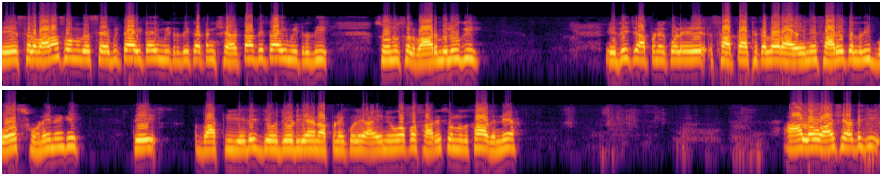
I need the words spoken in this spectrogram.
ਤੇ ਸਲਵਾਰਾਂ ਤੁਹਾਨੂੰ ਦੱਸਿਆ ਵੀ 2.5 2.5 ਮੀਟਰ ਦੀ ਕਟਿੰਗ ਸ਼ਰਟਾਂ ਤੇ 2.5 ਮੀਟਰ ਦੀ ਤੁਹਾਨੂੰ ਸਲਵਾਰ ਮਿਲੂਗੀ। ਇਹਦੇ ਚ ਆਪਣੇ ਕੋਲੇ 7-8 ਕਲਰ ਆਏ ਨੇ, ਸਾਰੇ ਕਲਰ ਹੀ ਬਹੁਤ ਸੋਹਣੇ ਨੇਗੇ। ਤੇ ਬਾਕੀ ਜਿਹੜੇ ਜੋ ਜੋ ਡਿਜ਼ਾਈਨ ਆਪਣੇ ਕੋਲੇ ਆਏ ਨੇ, ਉਹ ਆਪਾਂ ਸਾਰੇ ਤੁਹਾਨੂੰ ਦਿਖਾ ਦਿੰਨੇ ਆ। ਆ ਲਓ ਆ ਸ਼ਰਟ ਜੀ,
